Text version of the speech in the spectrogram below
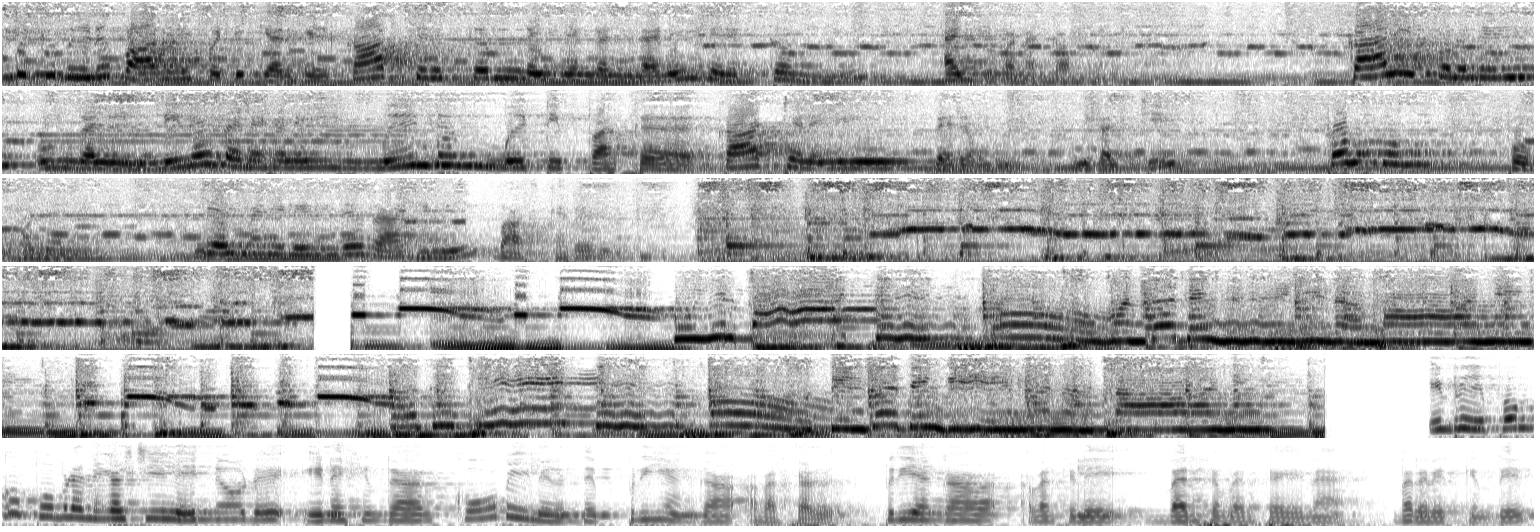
வீட்டுக்கு வீடு வானொலி பெட்டிக்கு காத்திருக்கும் நெஞ்சங்கள் அனைவருக்கும் அன்பு வணக்கம். காலை பொழுதில் உங்கள் நிலவலைகளை மீண்டும் மீட்டி பார்க்க காற்றலையில் வரும் நிகழ்ச்சி பொங்கும் பொங்குனல் ஜெர்மனியிலிருந்து ராகினி பாஸ்கரன். இன்றைய பொங்கும் பூமிட நிகழ்ச்சியில் என்னோடு இணைகின்றார் கோவையிலிருந்து பிரியங்கா அவர்கள். பிரியங்கா அவர்களே வருக வருக என வரவேற்கின்றேன்.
